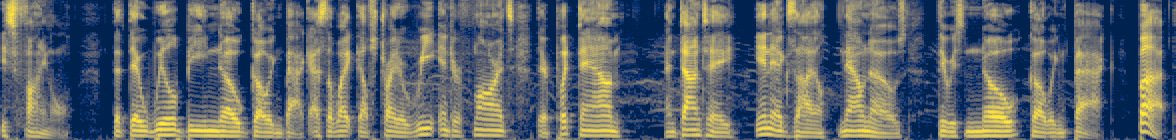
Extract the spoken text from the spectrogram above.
is final. That there will be no going back. As the White Guelphs try to re enter Florence, they're put down, and Dante, in exile, now knows there is no going back. But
